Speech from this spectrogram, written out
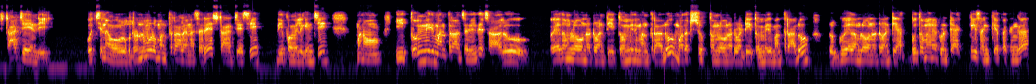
స్టార్ట్ చేయండి. వచ్చిన రెండు మూడు మంత్రాలైనా సరే స్టార్ట్ చేసి దీపం వెలిగించి మనం ఈ తొమ్మిది మంత్రాలు చదివితే చాలు. వేదంలో ఉన్నటువంటి తొమ్మిది మంత్రాలు మొదటి సూక్తంలో ఉన్నటువంటి తొమ్మిది మంత్రాలు ఋగ్వేదంలో ఉన్నటువంటి అద్భుతమైనటువంటి అగ్ని సంకేతకంగా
